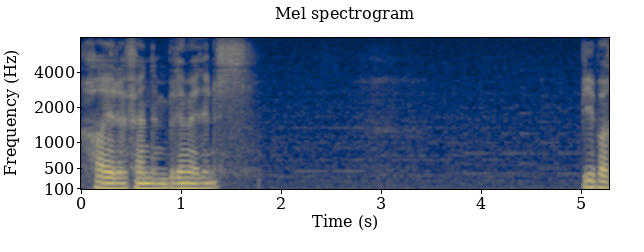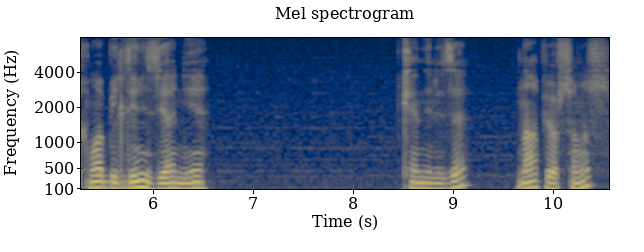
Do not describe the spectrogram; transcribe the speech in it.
Hayır efendim bilemediniz. Bir bakma bildiniz ya niye? Kendinize ne yapıyorsunuz?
